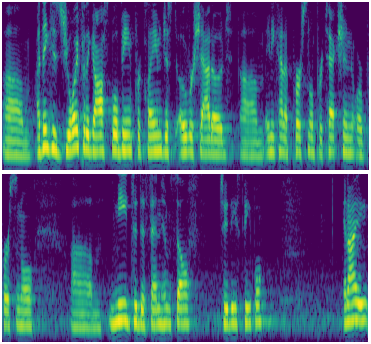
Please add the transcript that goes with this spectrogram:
Um, I think his joy for the gospel being proclaimed just overshadowed um, any kind of personal protection or personal um, need to defend himself to these people. And I,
